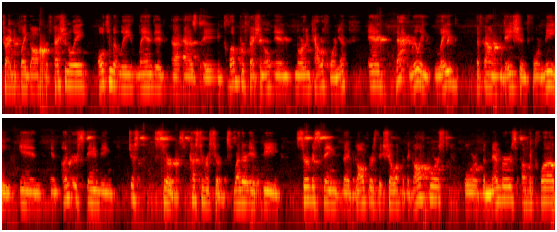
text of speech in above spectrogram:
tried to play golf professionally, ultimately landed uh, as a club professional in Northern California. And that really laid the foundation for me in, in understanding just service, customer service, whether it be servicing the golfers that show up at the golf course or the members of the club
